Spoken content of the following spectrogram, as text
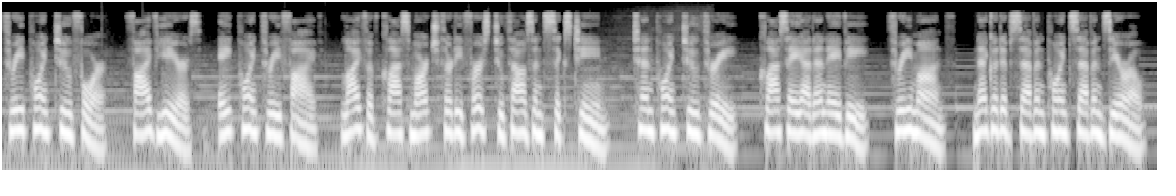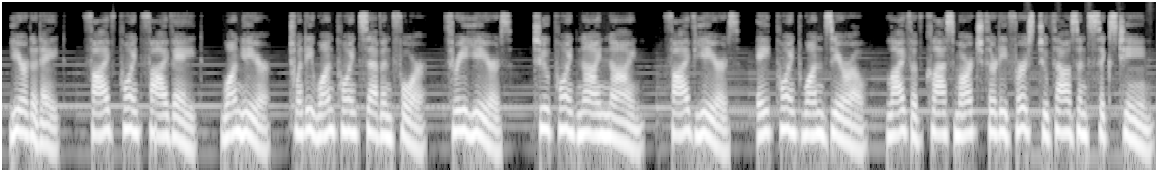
3.24. 5 years, 8.35. Life of class March 31st, 2016, 10.23. Class A at NAV, 3 month, negative 7.70. Year to date, 5.58. 1 year, 21.74. 3 years, 2.99. 5 years, 8.10. Life of class March 31st, 2016,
